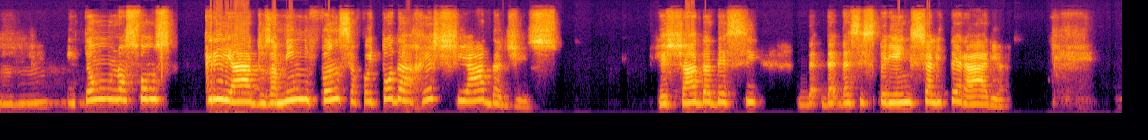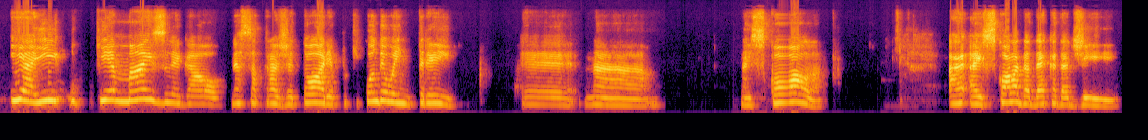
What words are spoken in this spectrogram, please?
Uhum. Então, nós fomos criados, a minha infância foi toda recheada disso, recheada desse, de, dessa experiência literária. E aí, o que é mais legal nessa trajetória, porque quando eu entrei é, na, na escola, a, a escola da década de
